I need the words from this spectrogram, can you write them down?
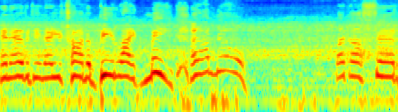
and everything that you're trying to be like me, and I know. Like I said,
